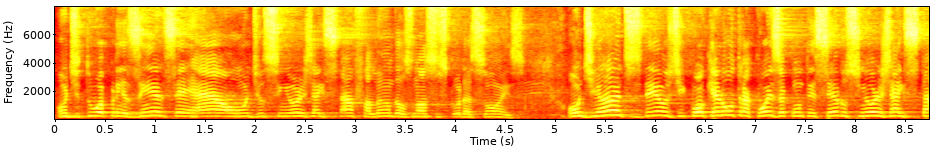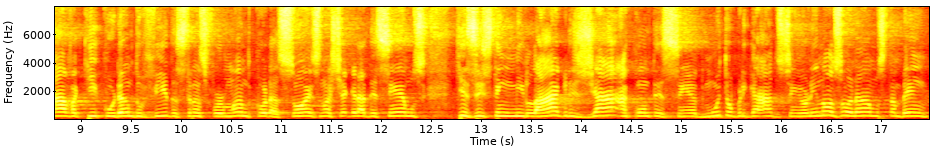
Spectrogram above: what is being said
onde tua presença é real, onde o Senhor já está falando aos nossos corações, onde antes, Deus, de qualquer outra coisa acontecer, o Senhor já estava aqui curando vidas, transformando corações. Nós te agradecemos que existem milagres já acontecendo. Muito obrigado, Senhor. E nós oramos também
